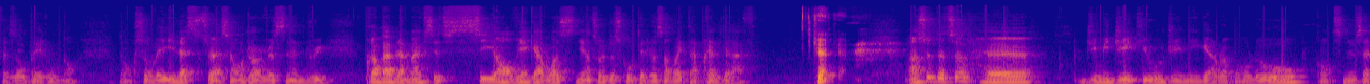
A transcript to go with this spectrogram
faisait opérer ou non. Donc, surveiller la situation, Jarvis Landry. Probablement que si on vient qu'à avoir une signature de ce côté-là, ça va être après le draft. Ensuite de ça, euh, Jimmy JQ, Jimmy Garoppolo, continue sa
